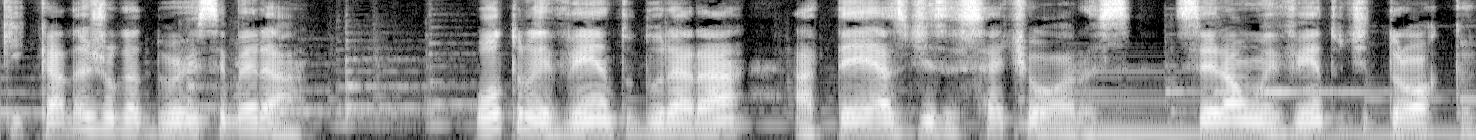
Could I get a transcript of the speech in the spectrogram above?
que cada jogador receberá. Outro evento durará até às 17 horas. Será um evento de troca.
